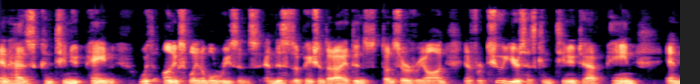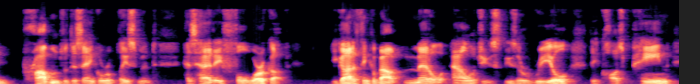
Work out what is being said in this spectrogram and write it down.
and has continued pain with unexplainable reasons. And this is a patient that I had done surgery on, and for two years has continued to have pain and problems with this ankle replacement, has had a full workup you got to think about metal allergies. These are real. They cause pain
